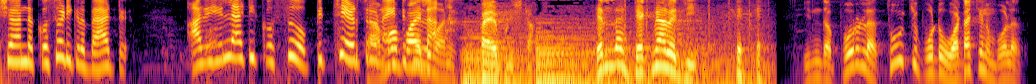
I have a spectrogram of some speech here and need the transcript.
விஷயம் அந்த கொசு அடிக்கிற பேட் அது இல்லாட்டி கொசு பிச்சை எடுத்துரும். பயப்பிடிச்சிட்டான் எல்லாம் டெக்னாலஜி இந்த பொருளை தூக்கி போட்டு உடைக்கணும் போல இருக்கு.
